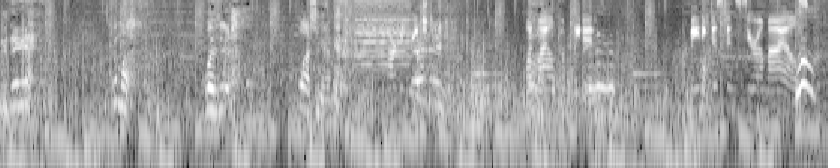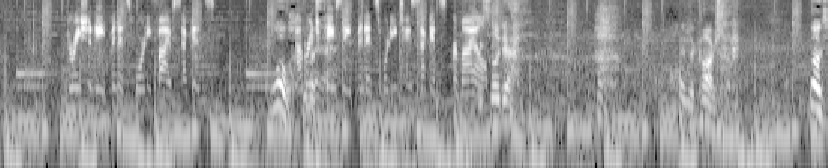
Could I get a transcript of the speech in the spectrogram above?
We there yet? Come on. What is it? Flashing at me. Target reached. 1 mile completed. Remaining distance 0 miles. Woo! Duration 8 minutes 45 seconds. Whoa. Average pace 8 minutes 42 seconds per mile. Slow down. In the cars. Folks.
